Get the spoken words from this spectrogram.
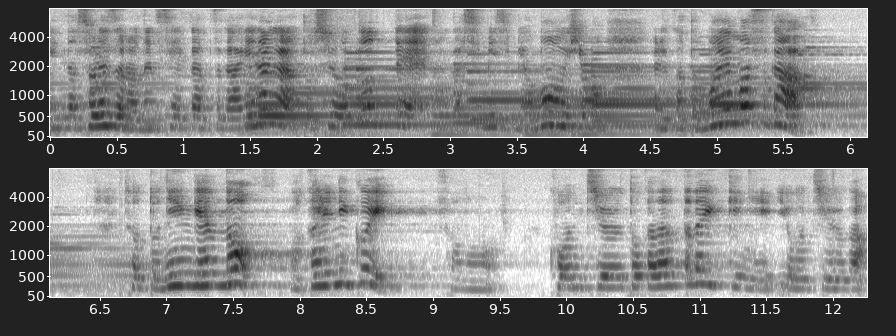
みんなそれぞれの生活がありながら年を取ってなんかしみじみ思う日もあるかと思いますがちょっと人間の分かりにくいその昆虫とかだったら一気に幼虫が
